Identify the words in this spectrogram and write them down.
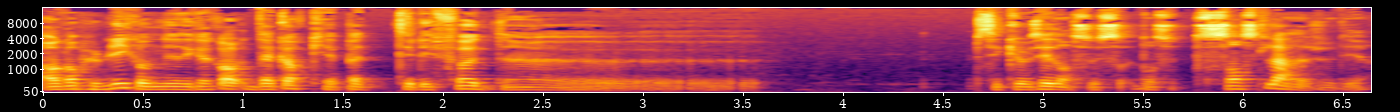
en grand public, on est d'accord qu'il n'y a pas de téléphone euh, sécurisé dans ce, dans ce sens-là, je veux dire.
